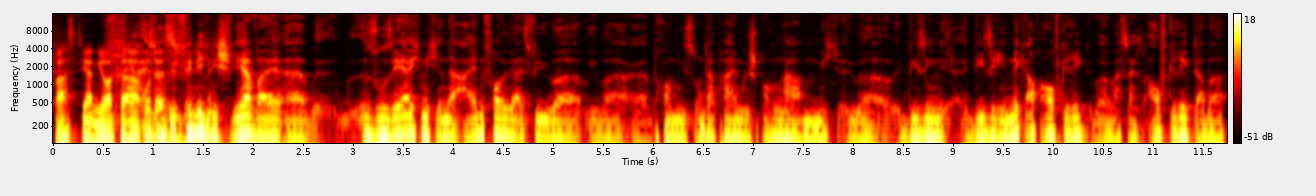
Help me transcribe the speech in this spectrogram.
Bastian Jota also oder Das finde ich nicht schwer, weil äh, so sehr ich mich in der einen Folge, als wir über, über äh, Promis unter Palmen gesprochen haben, mich über Desiree Nick auch aufgeregt, oder was heißt aufgeregt, aber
